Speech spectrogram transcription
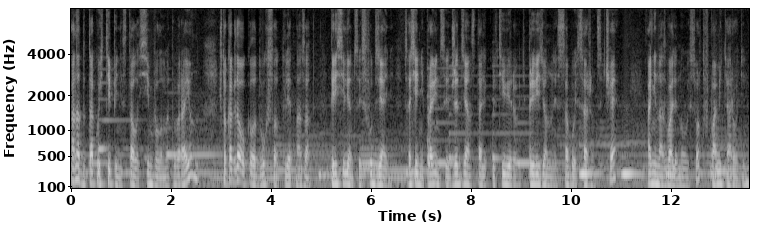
Она до такой степени стала символом этого района, что когда около 200 лет назад переселенцы из Фудзяни, соседней провинции Джэцзян, стали культивировать привезенные с собой саженцы чая, они назвали новый сорт в память о родине,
